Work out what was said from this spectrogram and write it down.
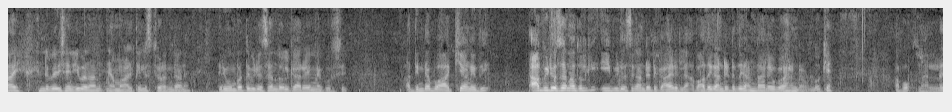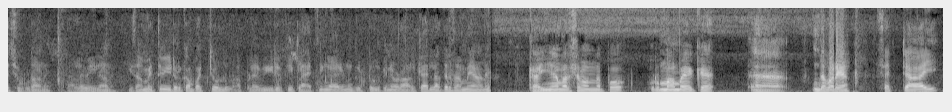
Hi എന്റെ പേര് ഷനീബാണ് ഞാൻ മാൾട്ടിയിൽ സ്റ്റുഡന്റ് ആണ്. ഇതിന് മുമ്പത്തെ വീഡിയോസ് കണ്ടവർക്ക് അറിയാം എന്നെക്കുറിച്ച് അതിന്റെ ബാക്കിയാണിത്. ആ വീഡിയോസ് കാണാത്തവർക്ക് ഈ വീഡിയോസ് കണ്ടിട്ട് കാര്യമില്ല. അപ്പോൾ അത് കണ്ടിട്ട് ഇത് കണ്ടാലേ ഉപകാരം ഉണ്ടാവുള്ളൂ ഓക്കെ അപ്പോൾ നല്ല ചൂടാണ്. നല്ല വെയിലാണ്. ഈ സമയത്ത് വീഡിയോ എടുക്കാൻ പറ്റുള്ളൂ. അപ്പോഴേ വീഡിയോക്ക് ക്ലാരിറ്റിയും കാര്യങ്ങളും കിട്ടുള്ളൂ. പിന്നെ ഇവിടെ ആൾക്കാരില്ലാത്തൊരു സമയമാണ്. കഴിഞ്ഞ വർഷം വന്നപ്പോൾ ഉറുമാമ്പയൊക്കെ എന്താ പറയുക സെറ്റായി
